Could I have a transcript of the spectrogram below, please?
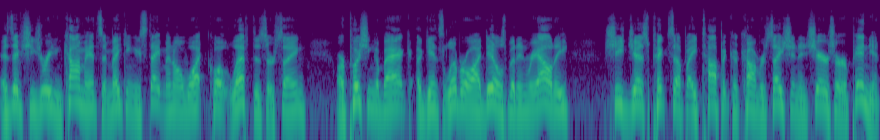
as if she's reading comments and making a statement on what quote leftists are saying or pushing back against liberal ideals, but in reality, she just picks up a topic of conversation and shares her opinion.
